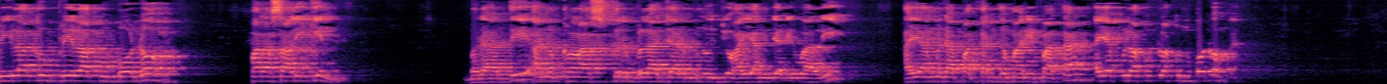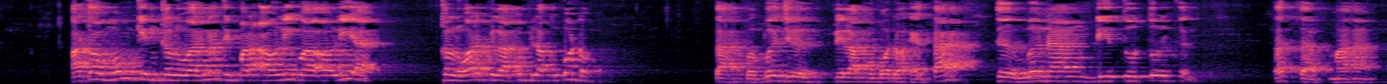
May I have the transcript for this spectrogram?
perilaku-perilaku bodoh para salikin Berarti anu kelas ke belajar menuju ayang jadi wali, ayang mendapatkan kemarifatan, ayah pelaku-pelaku bodoh. Atau mungkin keluar nanti para auli wa aulia keluar perilaku-perilaku bodoh. Tah pepeje perilaku bodoh eta temenang dituturkan. Tetap maaf.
